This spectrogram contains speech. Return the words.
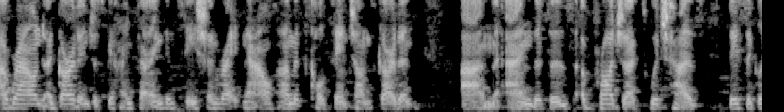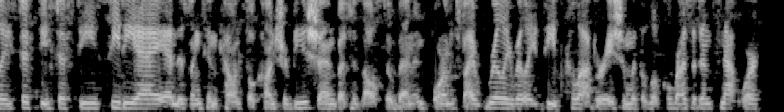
around a garden just behind farringdon station right now. Um, it's called st john's garden. Um, and this is a project which has basically 50 50 CDA and Islington Council contribution, but has also been informed by really, really deep collaboration with the local residents network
